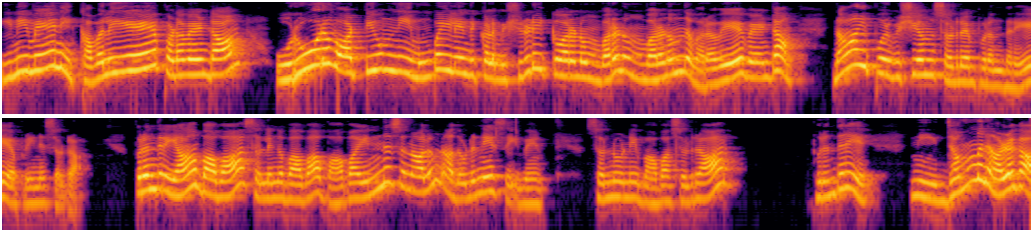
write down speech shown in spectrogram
இனிமே நீ கவலையே பட வேண்டாம். ஒரு ஒரு வாட்டியும் நீ மும்பையிலேருந்து கிளம்பி ஷிரடிக்கு வரணும் வரணும் வரணும்னு வரவே வேண்டாம். நான் இப்போ ஒரு விஷயம் சொல்றேன் புரந்தரே அப்படின்னு சொல்றா புரந்தரையா பாபா. சொல்லுங்க பாபா. பாபா என்ன சொன்னாலும் நான் அதை உடனே செய்வேன். சொன்னோடனே பாபா சொல்றார் புரந்தரே நீ ஜம்முன்னு அழகா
